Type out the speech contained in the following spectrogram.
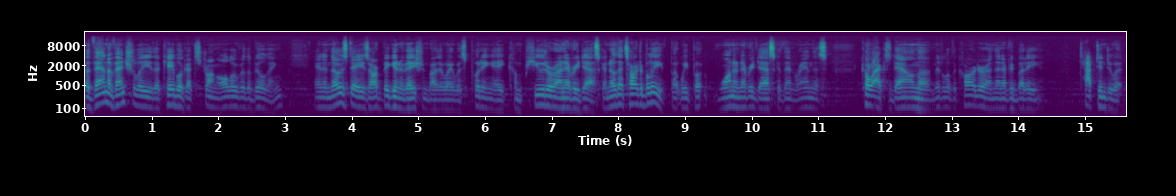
But then eventually the cable got strung all over the building. And in those days, our big innovation, by the way, was putting a computer on every desk. I know that's hard to believe, but we put one on every desk and then ran this coax down the middle of the corridor, and then everybody tapped into it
